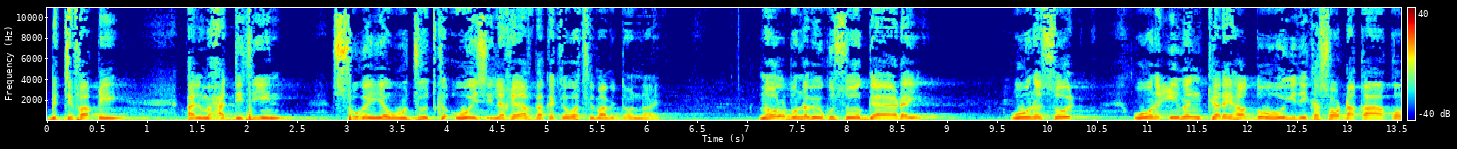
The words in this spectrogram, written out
Biitifaaqi almuxadisiin sugaya wujuudka uweys ila khilaaf baa ka jira waa tilmaami doonaaye nolol buu nabiga ku soo gaadhay wuuna soo wuuna iman karay hadduu hooyadii ka soo dhaqaaqo.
